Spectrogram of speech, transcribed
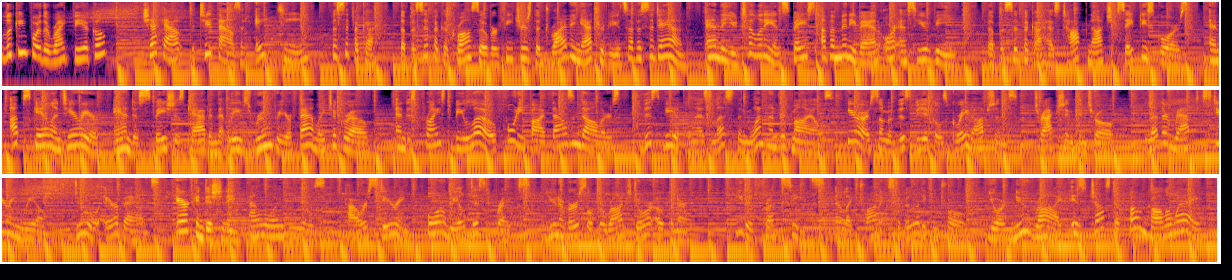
Looking for the right vehicle? Check out the 2018 Pacifica. The Pacifica crossover features the driving attributes of a sedan and the utility and space of a minivan or SUV. The Pacifica has top-notch safety scores, an upscale interior, and a spacious cabin that leaves room for your family to grow and is priced below $45,000. This vehicle has less than 100 miles. Here are some of this vehicle's great options. Traction control, leather-wrapped steering wheel, dual airbags, air conditioning, alloy wheels, power steering, four-wheel disc brakes, universal garage door opener, heated front seats, electronic stability control. Your new ride is just a phone call away.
